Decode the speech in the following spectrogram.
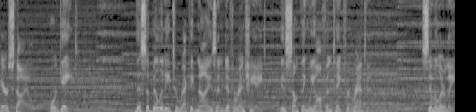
hairstyle, or gait. This ability to recognize and differentiate is something we often take for granted. Similarly,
